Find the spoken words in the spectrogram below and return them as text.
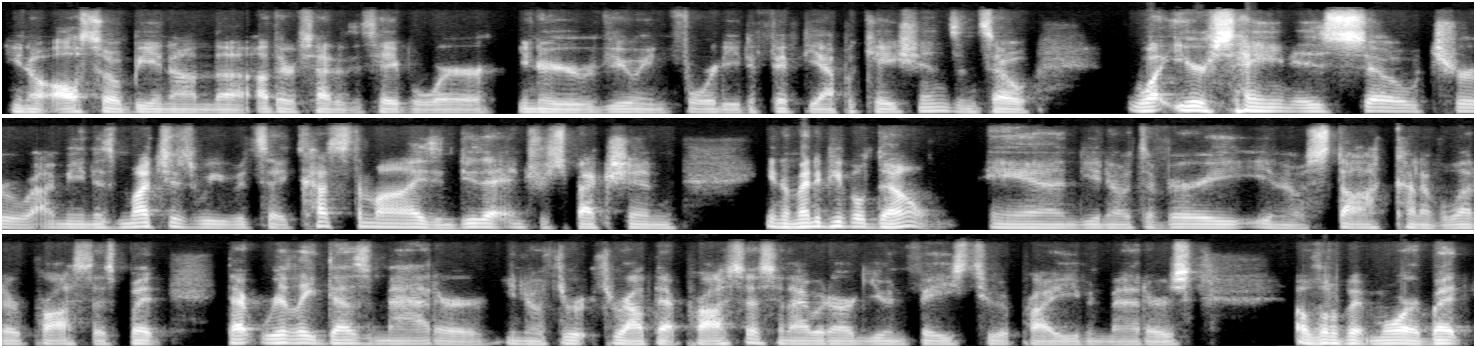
you know, also being on the other side of the table where you know you're reviewing 40 to 50 applications, and so what you're saying is so true. I mean, as much as we would say customize and do that introspection, you know, many people don't, and you know, it's a very you know stock kind of letter process, but that really does matter. You know, through, throughout that process, and I would argue in phase two, it probably even matters a little bit more. But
